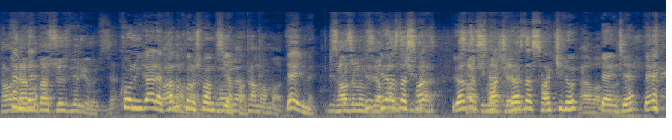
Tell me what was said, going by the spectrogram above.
Tamam hem ben de buradan söz veriyorum size. konuyla alakalı Tamam abi, konuşmamızı konuyla- yapalım. tamam abi. Değil mi? Biz hazırlığımızı Biraz yapalım da sa- biraz da sakin sa- biraz da sakin ol Ha, bence. De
